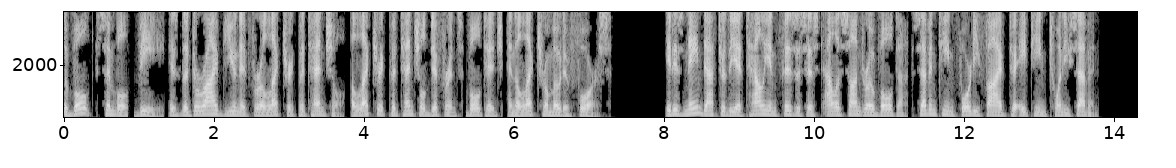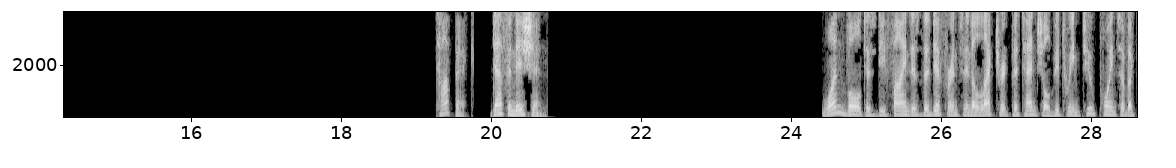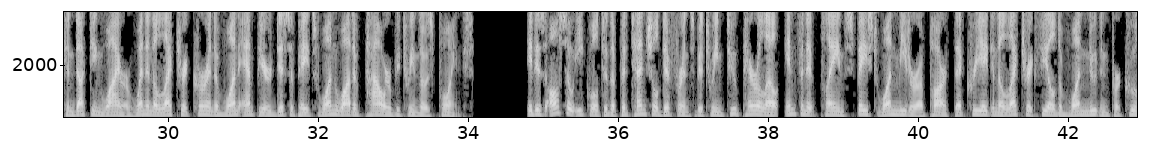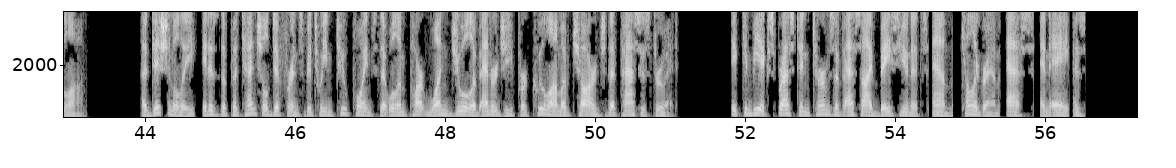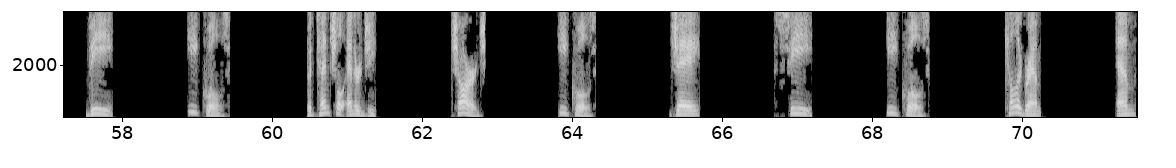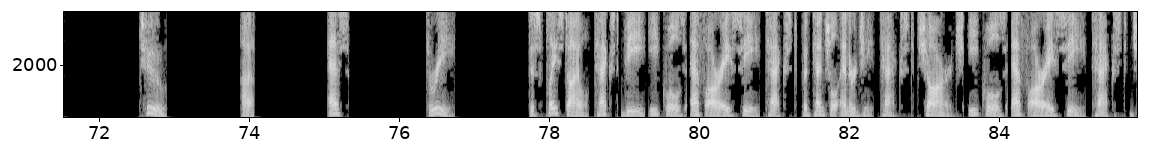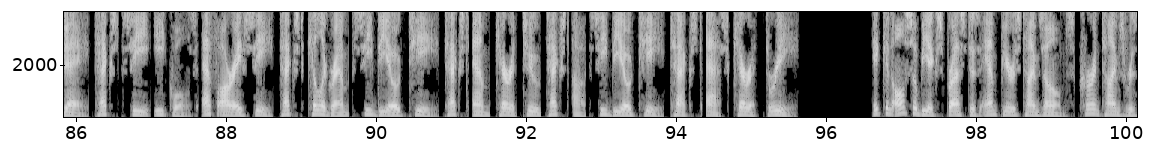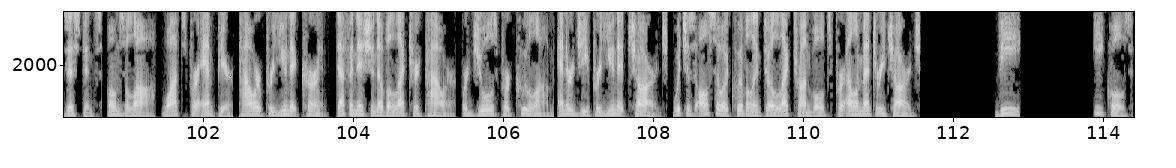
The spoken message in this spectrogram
The volt symbol V is the derived unit for electric potential, electric potential difference voltage, and electromotive force. It is named after the Italian physicist Alessandro Volta (1745–1827). Topic: Definition. 1 volt is defined as the difference in electric potential between two points of a conducting wire when an electric current of 1 ampere dissipates 1 watt of power between those points. It is also equal to the potential difference between two parallel, infinite planes spaced 1 meter apart that create an electric field of 1 newton per coulomb. Additionally, it is the potential difference between two points that will impart 1 joule of energy per coulomb of charge that passes through it. It can be expressed in terms of SI base units m, kilogram, s, and a as V equals potential energy charge equals J C equals kilogram M two a S three Display style text v equals frac text potential energy text charge equals frac text j text c equals frac text kilogram c dot text m caret 2 text a c dot text s caret 3 it can also be expressed as amperes times ohms, current times resistance, Ohm's law, watts per ampere, power per unit current, definition of electric power, or joules per coulomb, energy per unit charge, which is also equivalent to electronvolts per elementary charge. V equals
